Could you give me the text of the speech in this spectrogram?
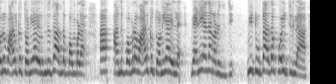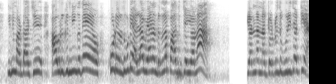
ஒரு வாழ்க்கை துணையா இருந்தது அந்த பொம்பளை. ஆ, அந்த பொம்பளை வாழ்க்கை துணையா இல்ல. வெளியே தான் கிடைச்சிச்சு. வீட்டு விட்டா அதை போயிடுச்சுல. இனி மாட்டாச்சு. அவருக்கு நீங்க தான் கூட இருந்து கூட எல்லாம் வேணுன்றதுல பார்த்து செய்யணும். என்ன நான் சொல்றது புரியுதாட்டியா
